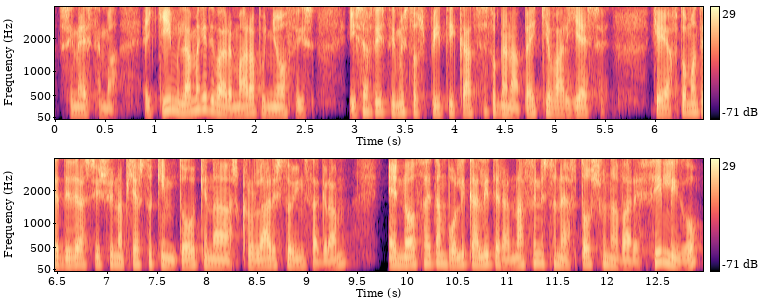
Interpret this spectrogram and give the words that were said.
συνέστημα. Εκεί μιλάμε για τη βαρεμάρα που νιώθεις, είσαι αυτή τη στιγμή στο σπίτι, κάθεσαι στον καναπέ και βαριέσαι. Και η αυτόματη αντίδρασή σου είναι να πιάσεις το κινητό και να σκρολάρεις στο Instagram, ενώ θα ήταν πολύ καλύτερα να αφήνει τον εαυτό σου να βαρεθεί λίγο,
